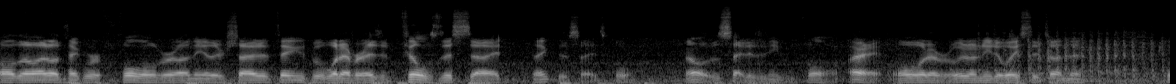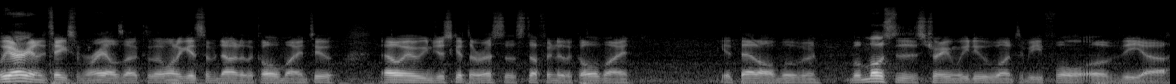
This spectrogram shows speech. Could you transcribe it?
although I don't think we're full over on the other side of things, but whatever, as it fills this side, I think this side's full. No, this side isn't even full. Alright, well, whatever, we don't need to waste a ton then. We are going to take some rails out, because I want to get some down to the coal mine, too. That way we can just get the rest of the stuff into the coal mine. Get that all moving. But most of this train we do want to be full of the uh,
